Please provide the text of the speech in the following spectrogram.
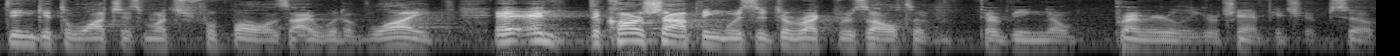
didn't get to watch as much football as I would have liked. And, and, the car shopping was a direct result of there being no Premier League or Championship. So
